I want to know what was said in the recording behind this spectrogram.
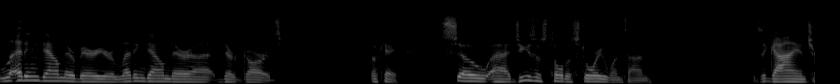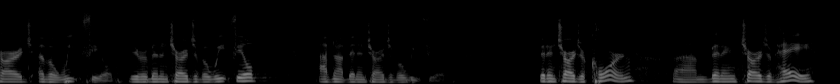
letting down their barrier, letting down their, uh, their guards. Okay, so uh, Jesus told a story one time. It's a guy in charge of a wheat field. Have you ever been in charge of a wheat field? I've not been in charge of a wheat field. Been in charge of corn, um, been in charge of hay,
